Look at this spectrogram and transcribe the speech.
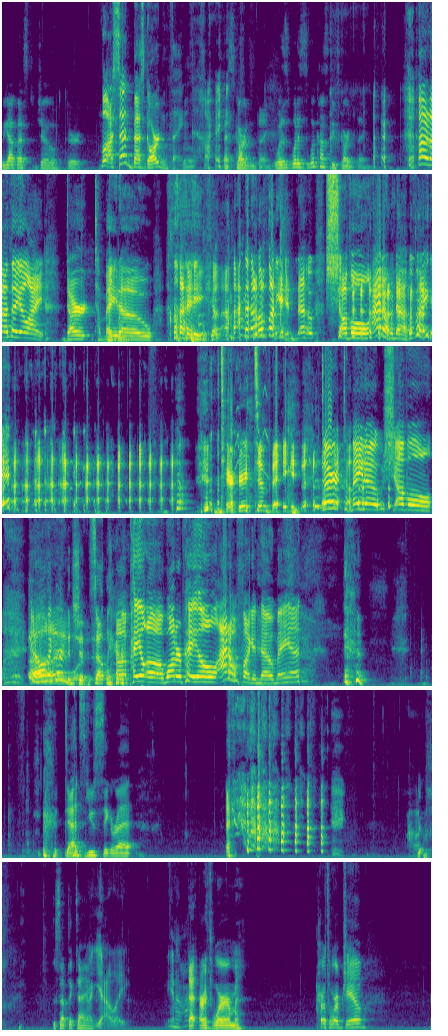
We got best Joe Dirt, Well, I said best garden thing. All right. best garden thing. What is what is what constitutes garden thing? I don't know. I'm thinking like dirt, tomato, like I don't fucking know. Shovel. I don't know. Fucking dirt tomato dirt, tomato, shovel, You know, all that Uh, gardening shit in South uh, pail, uh, water pail. I don't fucking know, man. Dad's used cigarette. the septic tank. Yeah, like you know, that earthworm earthworm Jim.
